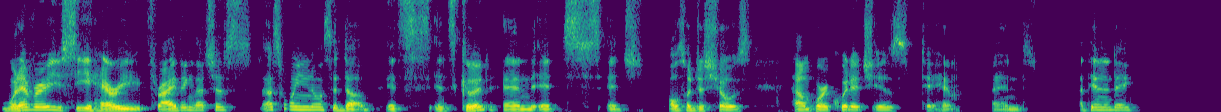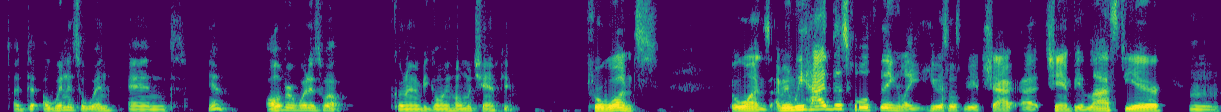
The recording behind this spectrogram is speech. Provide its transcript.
whenever you see Harry thriving, that's just that's when you know it's a dub. It's it's good and it's it's also just shows how important Quidditch is to him. And at the end of the day, a win is a win. And yeah, Oliver Wood as well. Gonna be going home a champion. for once. For once, I mean, we had this whole thing like he was supposed to be a cha- uh, champion last year Mm.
